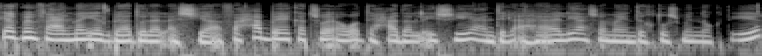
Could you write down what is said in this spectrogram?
كيف بنفع نميز بهدول الأشياء؟ فحابة هيك شوي أوضح هذا الإشي عند الأهالي عشان ما ينضغطوش منه كتير.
